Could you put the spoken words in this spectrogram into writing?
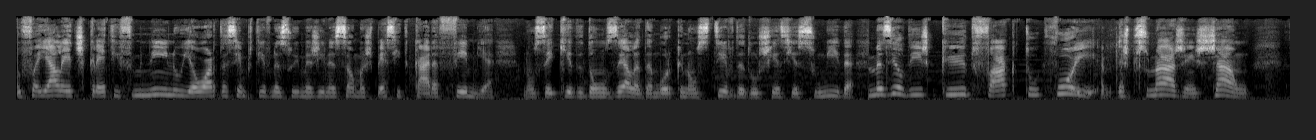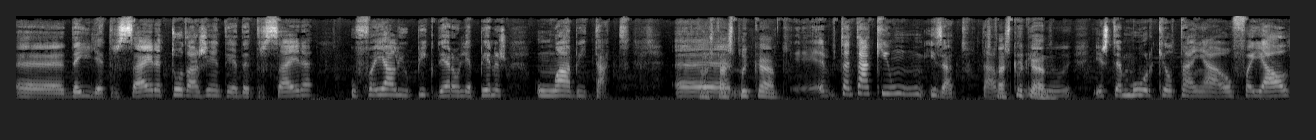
o feial é discreto e feminino e a horta sempre teve na sua imaginação uma espécie de cara fêmea, não sei que de donzela, de amor que não se teve, de adolescência sumida. Mas ele diz que, de facto, foi. As personagens são uh, da Ilha Terceira, toda a gente é da Terceira. O feial e o pico deram-lhe apenas um habitat. Então está explicado. Uh, portanto, há aqui um. Exato. Está, está um explicado. Este amor que ele tem ao feial,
